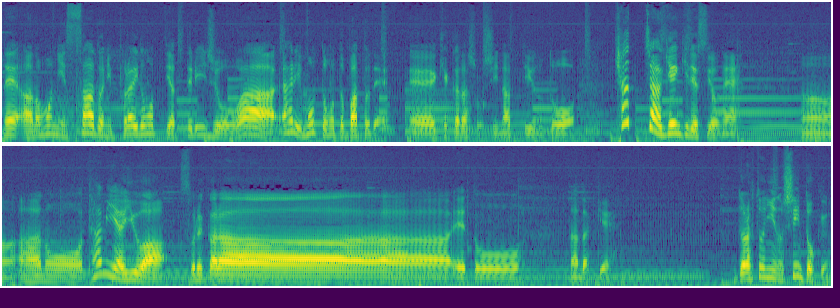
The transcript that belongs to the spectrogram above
ね、あの本人、サードにプライド持ってやってる以上はやはりもっともっとバットで、えー、結果出してほしいなっていうのとキャッチャー元気ですよね。うん、あのタミヤユア、それから、えっ、ー、と、なんだっけ、ドラフト2位の新藤君、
